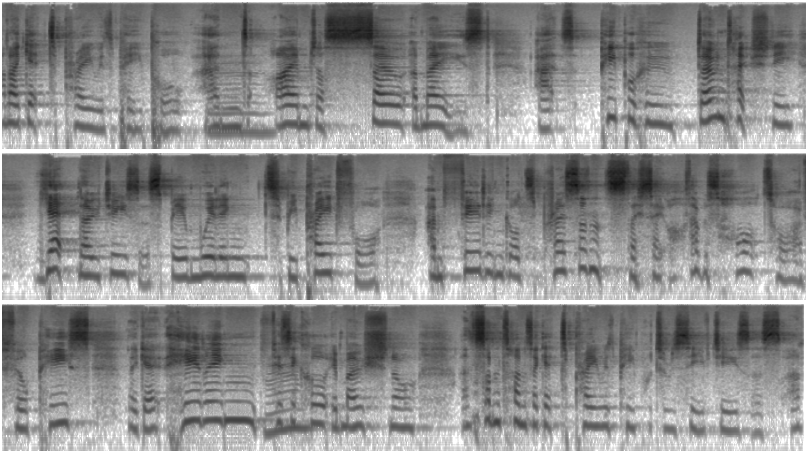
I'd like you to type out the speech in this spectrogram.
and I get to pray with people. And mm. I'm just so amazed at people who don't actually yet know Jesus being willing to be prayed for and feeling God's presence. They say, Oh, that was hot, or I feel peace. They get healing, mm. physical, emotional. And sometimes I get to pray with people to receive Jesus. And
